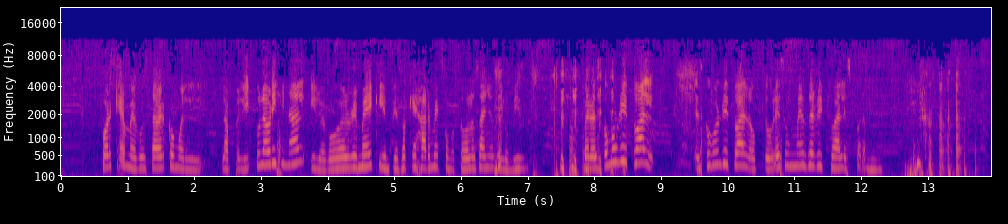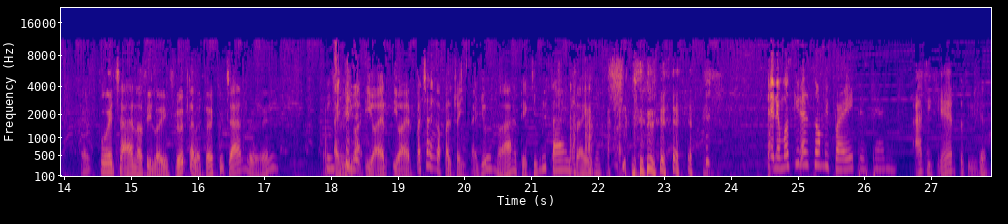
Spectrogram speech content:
Porque me gusta ver como el, la película original y luego el remake y empiezo a quejarme como todos los años de lo mismo. Pero es como un ritual, es como un ritual, octubre es un mes de rituales para mí. Pucha, no, si lo disfruta, lo estoy escuchando, ¿eh? iba, a haber, iba a haber pachanga para el 31, ah, tiene que invitar. Tenemos que ir al Zombie Parade este año. Ah, sí, cierto, sí, cierto.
